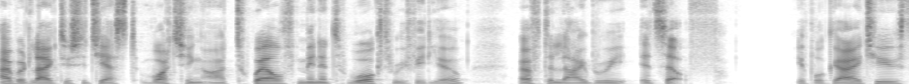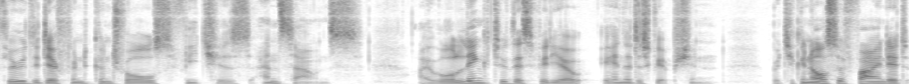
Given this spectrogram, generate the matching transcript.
I would like to suggest watching our 12 minute walkthrough video of the library itself. It will guide you through the different controls, features and sounds. I will link to this video in the description, but you can also find it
